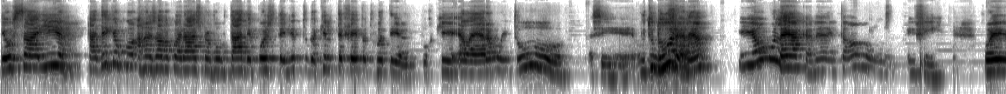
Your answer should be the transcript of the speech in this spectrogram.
eu saí, cadê que eu arranjava coragem para voltar depois de ter lido tudo aquilo, ter feito outro roteiro? Porque ela era muito, assim, muito dura, né? E eu moleca, né? Então, enfim, foi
